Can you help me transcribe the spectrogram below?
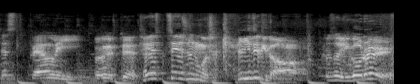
테스트 밸리. 근데 테스트 해주는 거 진짜 개이득이다. 그래서 이거를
